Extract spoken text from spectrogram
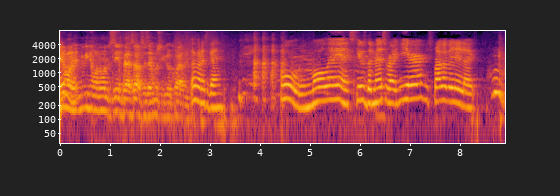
is. Want, maybe you don't want to see him pass out, so he's like, I'm just gonna go quietly. Look at this guy. Holy moly, and excuse the mess right here. He's probably like, whew.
